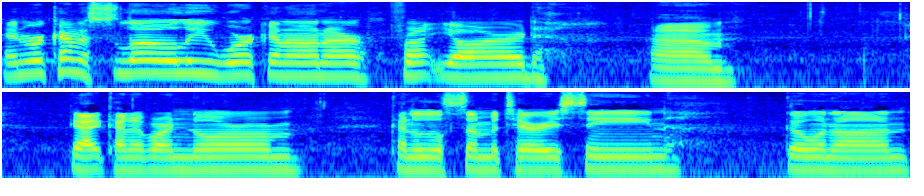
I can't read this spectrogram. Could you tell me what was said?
And we're kind of slowly working on our front yard. Um, got kind of our norm, kind of little cemetery scene going on.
